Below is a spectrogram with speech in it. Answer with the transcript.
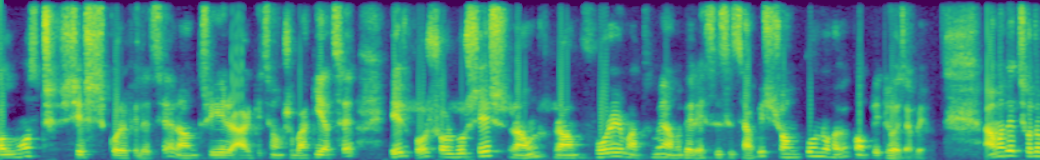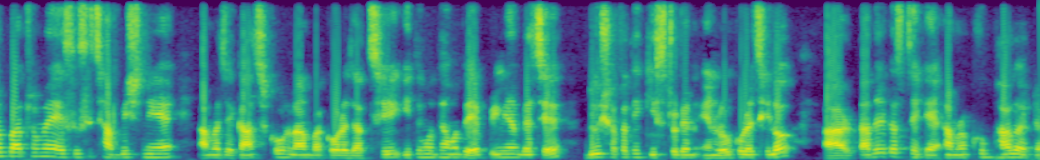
অলমোস্ট শেষ করে ফেলেছে। রাউন্ড থ্রি এর আর কিছু অংশ বাকি আছে। এরপর সর্বশেষ রাউন্ড রাউন্ড ফোর এর মাধ্যমে আমাদের এসএসসি ছাব্বিশ সম্পূর্ণভাবে কমপ্লিট হয়ে যাবে। আমাদের ছোট প্ল্যাটফর্মে এসএসসি ছাব্বিশ নিয়ে আমরা যে কাজ করলাম বা করে যাচ্ছি, ইতিমধ্যে আমাদের প্রিমিয়াম ব্যাচে দুই শতাধিক স্টুডেন্ট এনরোল করেছিল। আর তাদের কাছ থেকে আমরা খুব ভালো একটা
